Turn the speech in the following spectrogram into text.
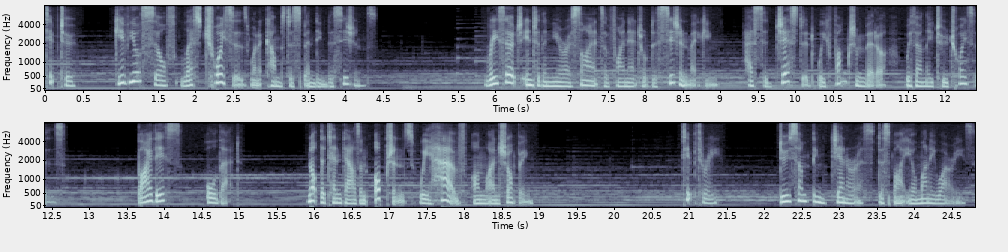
Tip 2 Give yourself less choices when it comes to spending decisions. Research into the neuroscience of financial decision making has suggested we function better with only two choices buy this or that, not the 10,000 options we have online shopping. Tip 3 Do something generous despite your money worries.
